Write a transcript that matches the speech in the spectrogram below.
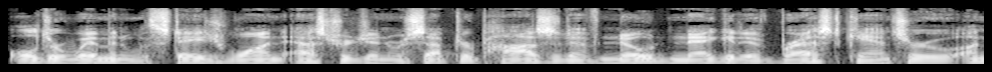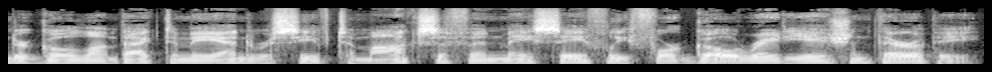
older women with stage 1 estrogen receptor positive node negative breast cancer who undergo lumpectomy and receive tamoxifen may safely forego radiation therapy.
